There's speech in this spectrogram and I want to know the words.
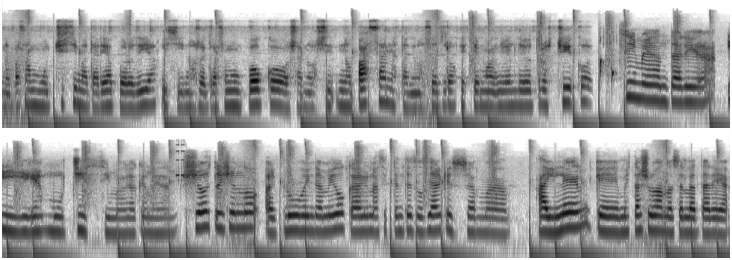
Nos pasan muchísima tarea por día y si nos retrasamos un poco ya no, si- no pasan hasta que nosotros estemos al nivel de otros chicos. Sí me dan tarea y es muchísima la que me dan. Yo estoy yendo al Club 20 Amigos que hay un asistente social que se llama Ailén que me está ayudando a hacer la tarea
